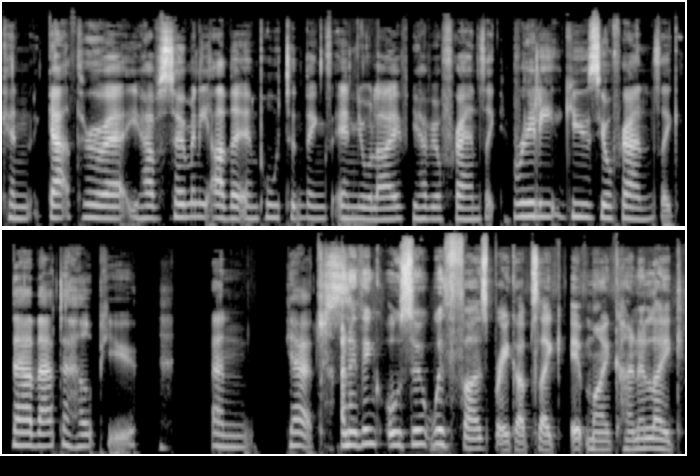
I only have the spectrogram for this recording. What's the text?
can get through it. You have so many other important things in your life. You have your friends. Like really use your friends. Like they're there to help you. And yeah, just And I think also with first breakups, like it might kind of like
